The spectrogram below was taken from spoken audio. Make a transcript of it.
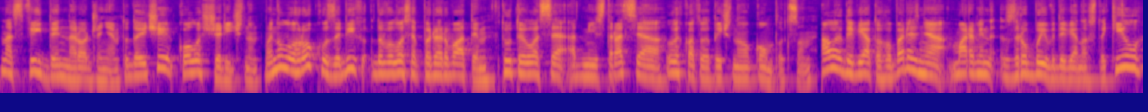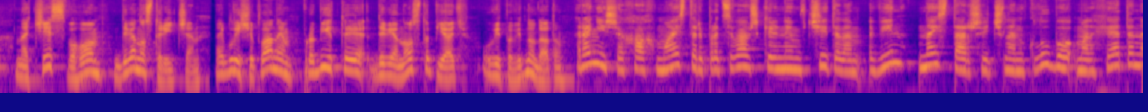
на свій день народження, додаючи коло щорічно. Минулого року забіг довелося перервати. Втрутилася адміністрація легкоатлетичного комплексу. Але 9 березня Марвін зробив 90 кіл на честь свого 90-річчя. Найближчі плани пробігти 95 у відповідну дату. Раніше Хахмайстер працював шкільним вчителем. Він найстарший член клубу Manhattan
